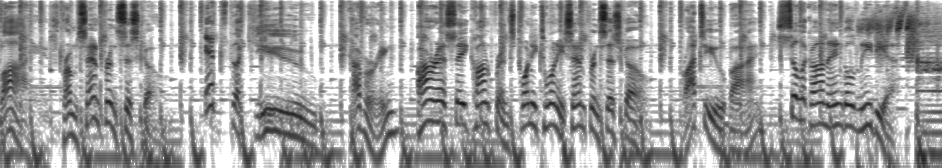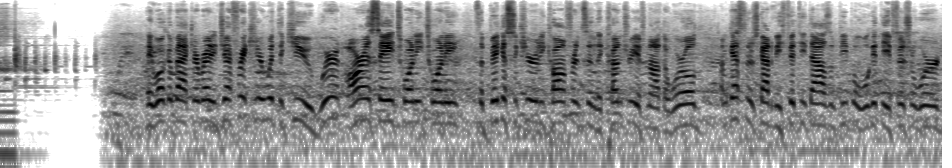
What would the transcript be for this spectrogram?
Live from San Francisco, it's theCUBE. Covering RSA Conference 2020 San Francisco. Brought to you by SiliconANGLE Media. Hey, welcome back everybody. Jeff Frick here with theCUBE. We're at RSA 2020. It's the biggest security conference in the country, if not the world. I'm guessing there's got to be 50,000 people. We'll get the official word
